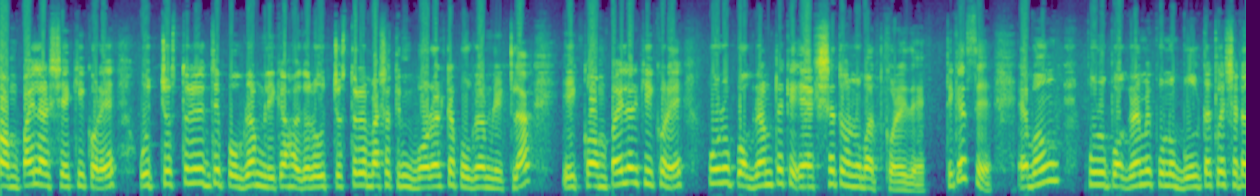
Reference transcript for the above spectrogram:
কম্পাইলার সে কি করে? উচ্চস্তরের যে প্রোগ্রাম লেখা হয়, ধরো উচ্চস্তরের ভাষা তুমি বড় একটা প্রোগ্রাম লিখলা, এই কম্পাইলার কি করে পুরো প্রোগ্রামটাকে একসাথে অনুবাদ করে দেয়। ঠিক আছে? এবং পুরো প্রোগ্রামে কোনো ভুল থাকলে সেটা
